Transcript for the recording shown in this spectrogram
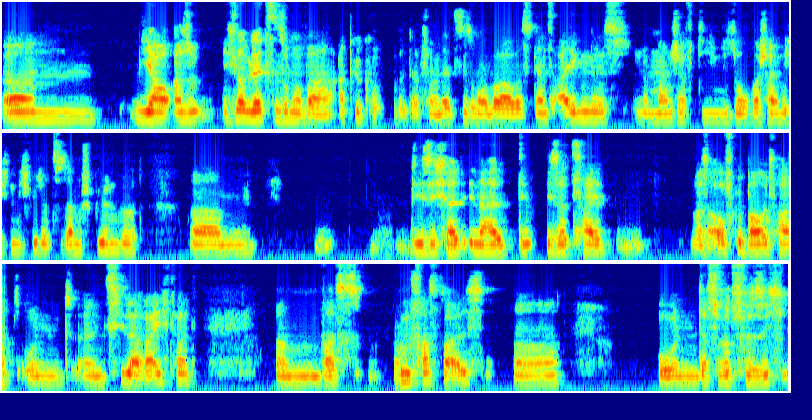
Ähm, ja, also ich glaube, letzten Sommer war abgekoppelt davon. Letzten Sommer war was ganz Eigenes, eine Mannschaft, die so wahrscheinlich nicht wieder zusammenspielen wird, ähm, die sich halt innerhalb dieser Zeit was aufgebaut hat und ein Ziel erreicht hat, ähm, was unfassbar ist. Äh, und das wird für sich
